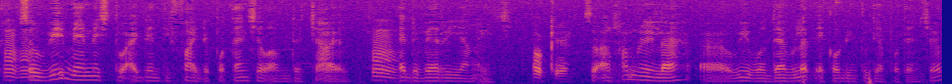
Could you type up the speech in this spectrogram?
Mhm. So we managed to identify the potential of the child Hmm. at a very young age. Okay. So Alhamdulillah, uh, we will develop according to their potential,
